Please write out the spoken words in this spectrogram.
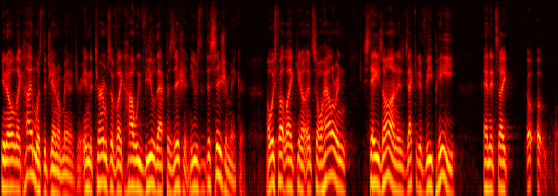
You know, like Chaim was the general manager in the terms of like how we view that position. He was the decision maker. I always felt like you know, and so Halloran stays on as executive VP, and it's like, oh, oh,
